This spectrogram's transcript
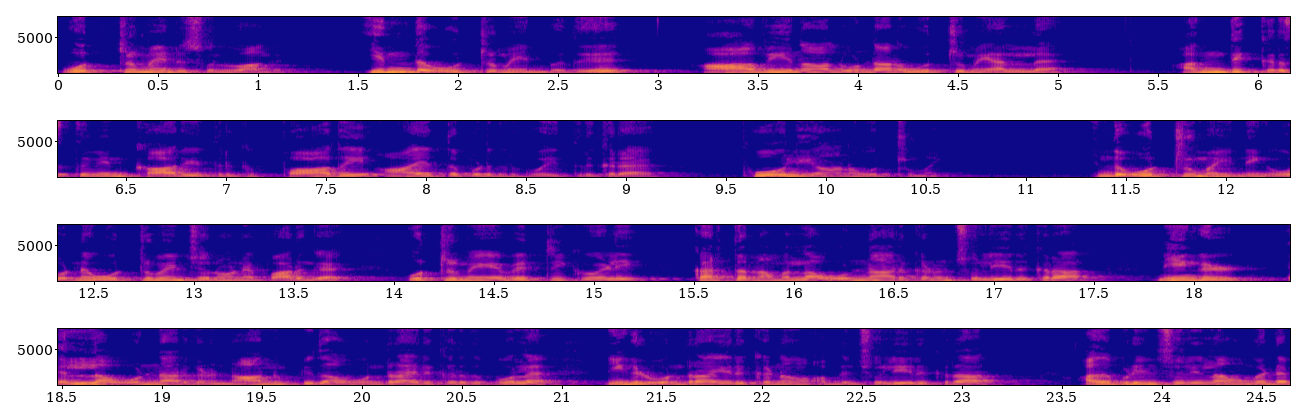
ஒற்றுமை என்று சொல்லுவாங்க. இந்த ஒற்றுமை என்பது ஆவியினால் உண்டான ஒற்றுமை அல்ல. அந்தி கிறிஸ்துவின் காரியத்திற்கு பாதை ஆயத்தப்படுவதற்கு வைத்திருக்கிற போலியான ஒற்றுமை. இந்த ஒற்றுமை நீங்கள் உடனே ஒற்றுமைன்னு சொன்னோடனே பாருங்கள் ஒற்றுமையை வெற்றிக்கு வழி கர்த்தர் நம்மெல்லாம் ஒன்றா இருக்கணும்னு சொல்லியிருக்கிறார். நீங்கள் எல்லாம் ஒன்றா இருக்கணும். நானும் பிதாவும் ஒன்றாக இருக்கிறது போல நீங்கள் ஒன்றாக இருக்கணும் அப்படின்னு சொல்லியிருக்கிறார். அது அப்படின்னு சொல்லிலாம் உங்கள்கிட்ட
